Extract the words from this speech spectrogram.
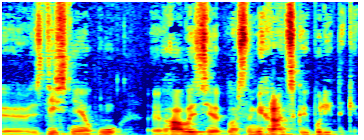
е, здійснює у е, галузі власне мігрантської політики.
